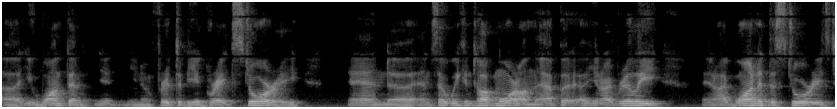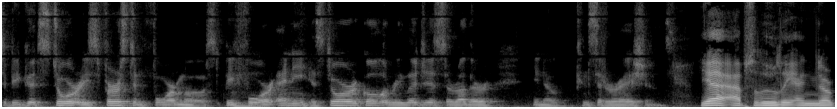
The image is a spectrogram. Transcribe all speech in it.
uh, you want them, you know, for it to be a great story, and uh, and so we can talk more on that. But uh, you know, I really, you know, I wanted the stories to be good stories first and foremost mm-hmm. before any historical or religious or other you know considerations. Yeah, absolutely, and you know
